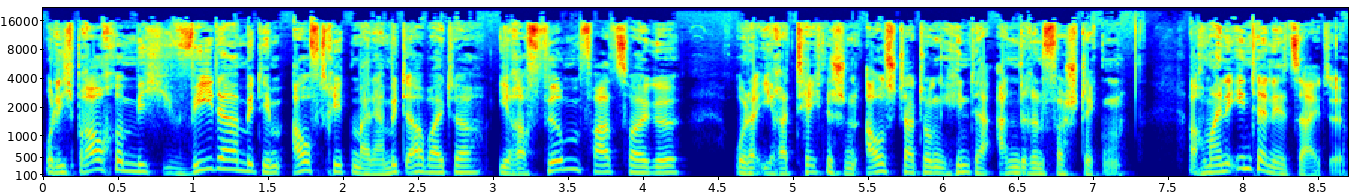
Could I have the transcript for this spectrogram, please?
und ich brauche mich weder mit dem Auftreten meiner Mitarbeiter, ihrer Firmenfahrzeuge oder ihrer technischen Ausstattung hinter anderen verstecken. Auch meine Internetseite,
